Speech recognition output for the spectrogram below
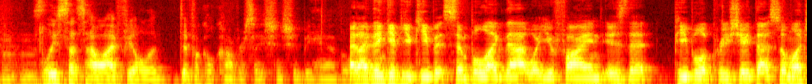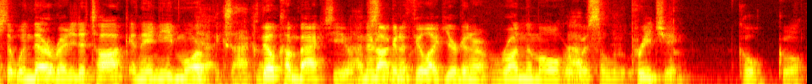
Mm-hmm. At least that's how I feel a difficult conversation should be handled. And I think if you keep it simple like that, what you find is that people appreciate that so much that when they're ready to talk and they need more, Yeah, exactly. they'll come back to you, and they're not going to feel like you're going to run them over Absolutely. with preaching. cool. Cool.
